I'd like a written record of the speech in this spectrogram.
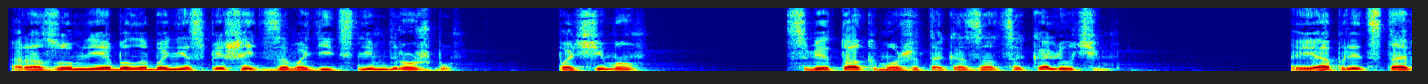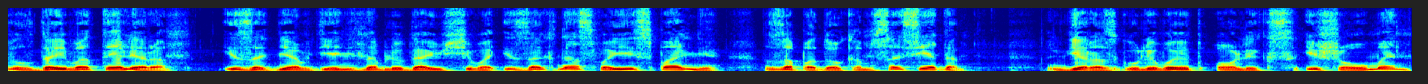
разумнее было бы не спешить заводить с ним дружбу. Почему? Цветок может оказаться колючим». Я представил Дэйва Теллера, изо дня в день наблюдающего из окна своей спальни за подоком соседа, где разгуливают Оликс и Шоумен.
